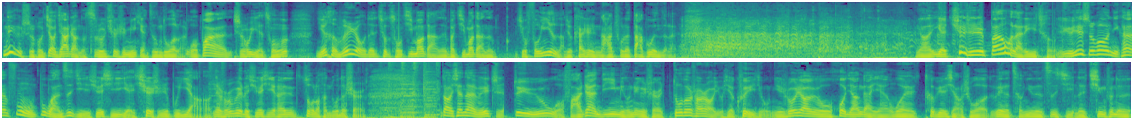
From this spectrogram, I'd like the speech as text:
那个时候叫家长的次数确实明显增多了。我爸时候也从也很温柔的，就从鸡毛掸子把鸡毛掸子就封印了，就开始拿出了大棍子来。啊，也确实是扳回来了一程。有些时候，你看父母不管自己学习，也确实是不一样啊。那时候为了学习，还做了很多的事儿。到现在为止，对于我罚站第一名这个事儿，多多少少有些愧疚。你说要有获奖感言，我也特别想说，为了曾经的自己的青春的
